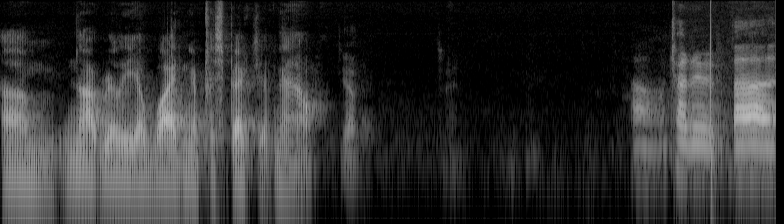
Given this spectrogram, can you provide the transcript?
um, not really a widening enough perspective now. Yep. Um, I'll try to, uh,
